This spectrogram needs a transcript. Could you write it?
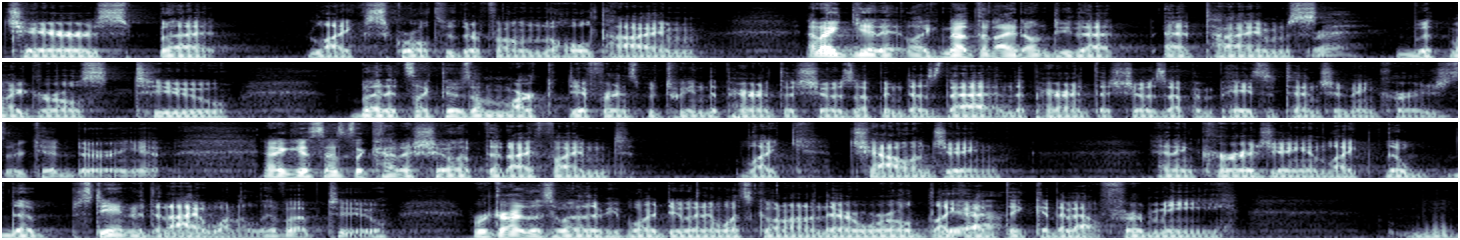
chairs, but like scroll through their phone the whole time. And I get it. Like, not that I don't do that at times Right. with my girls too, but it's like there's a marked difference between the parent that shows up and does that and the parent that shows up and pays attention and encourages their kid during it. And I guess that's the kind of show up that I find like challenging and encouraging and like the the standard that I want to live up to, regardless of what other people are doing and what's going on in their world. Like Yeah. I'm thinking about for me, w-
